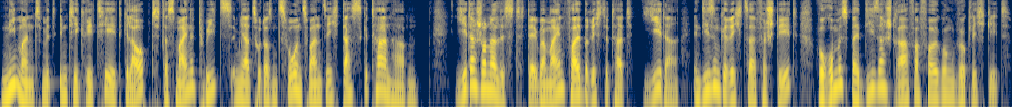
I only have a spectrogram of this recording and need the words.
Niemand mit Integrität glaubt, dass meine Tweets im Jahr 2022 das getan haben. Jeder Journalist, der über meinen Fall berichtet hat, jeder in diesem Gerichtssaal versteht, worum es bei dieser Strafverfolgung wirklich geht.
